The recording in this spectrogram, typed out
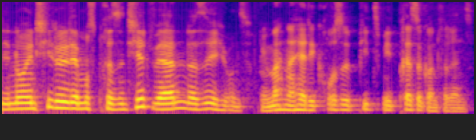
den neuen Titel, der muss präsentiert werden, da sehe ich uns. wir machen nachher die große Pete Smith Pressekonferenz.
